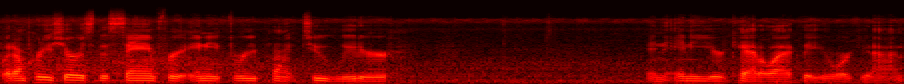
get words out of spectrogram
but I'm pretty sure it's the same for any 3.2 liter in any year Cadillac that you're working on.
